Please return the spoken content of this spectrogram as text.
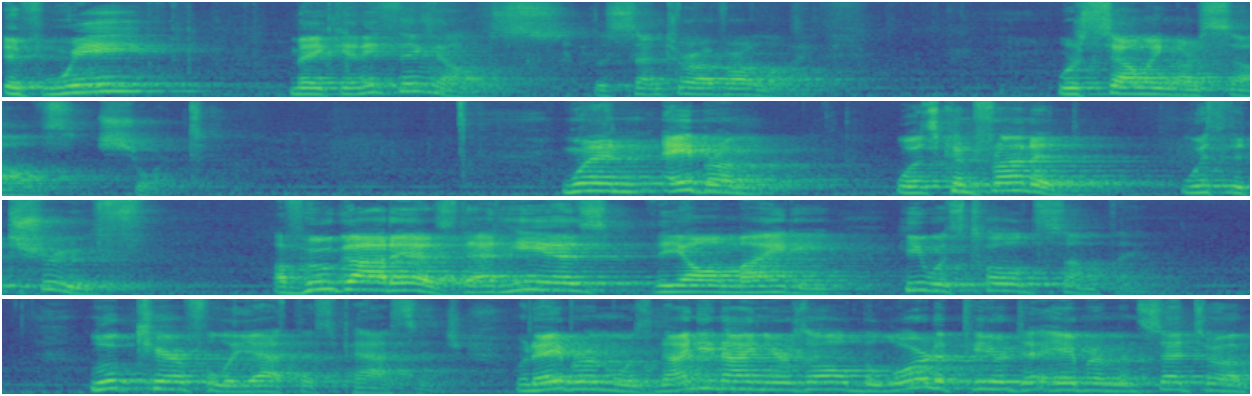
if we make anything else the center of our life, we're selling ourselves short. When Abram was confronted with the truth of who God is, that He is the Almighty, he was told something. Look carefully at this passage. When Abram was 99 years old, the Lord appeared to Abram and said to him,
